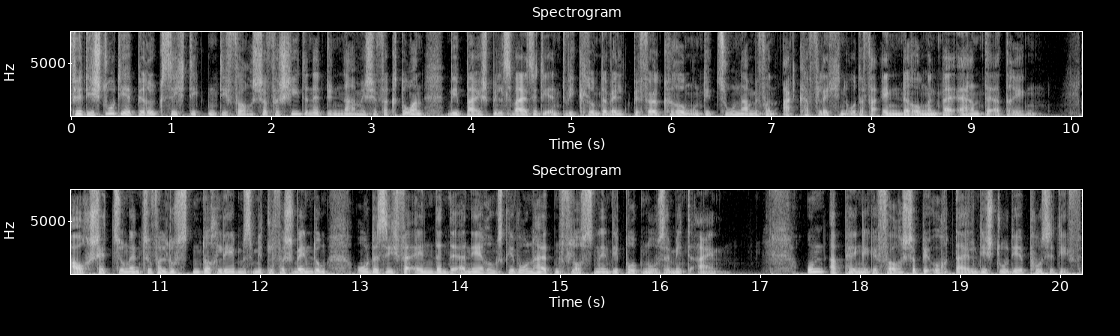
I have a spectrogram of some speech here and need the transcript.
Für die Studie berücksichtigten die Forscher verschiedene dynamische Faktoren, wie beispielsweise die Entwicklung der Weltbevölkerung und die Zunahme von Ackerflächen oder Veränderungen bei Ernteerträgen. Auch Schätzungen zu Verlusten durch Lebensmittelverschwendung oder sich verändernde Ernährungsgewohnheiten flossen in die Prognose mit ein. Unabhängige Forscher beurteilen die Studie positiv.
